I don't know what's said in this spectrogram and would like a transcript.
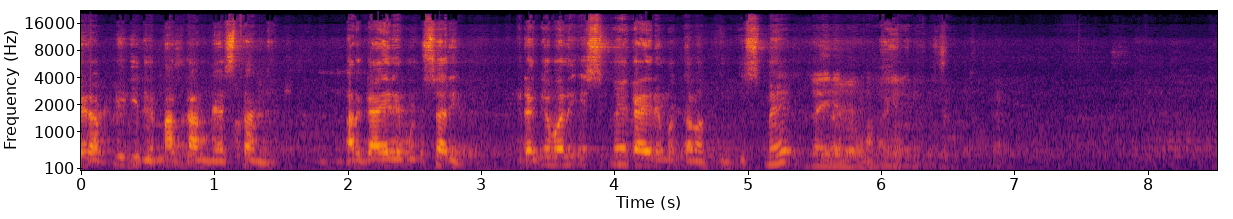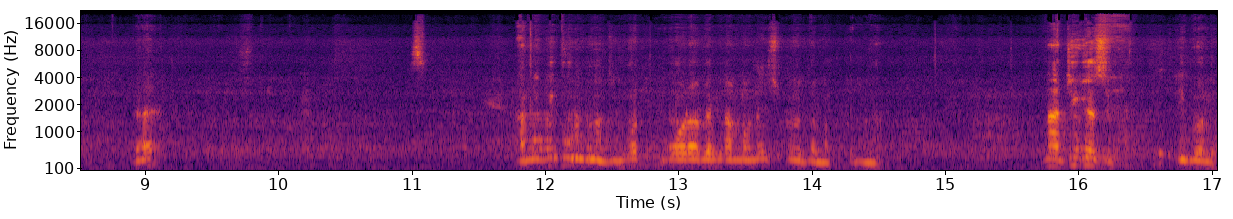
এরাবকে কি দেয়? মাকাম দেয় স্থান আর গায়রে মুনসারিফ এটাকে বলে ইসমে গায়রে মোতামাক্কিন ইসমে? হ্যাঁ? আমি কি ভুল বলছি মোরাবের নাম মনে কোনো না। না, ঠিক আছে। কি বলো?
